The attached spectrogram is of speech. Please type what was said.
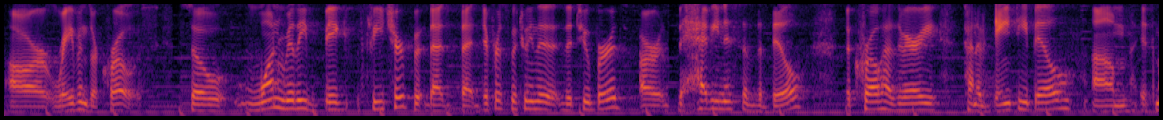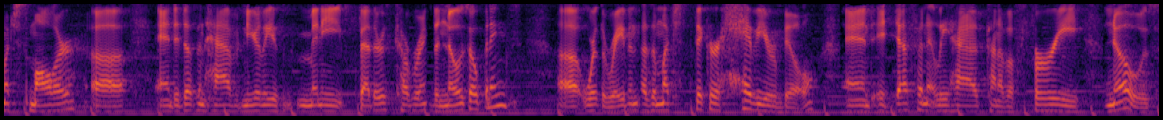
are ravens or crows. So one really big feature that, that differs between the, the two birds are the heaviness of the bill. The crow has a very kind of dainty bill. Um, it's much smaller uh, and it doesn't have nearly as many feathers covering the nose openings uh, where the raven has a much thicker, heavier bill. And it definitely has kind of a furry nose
